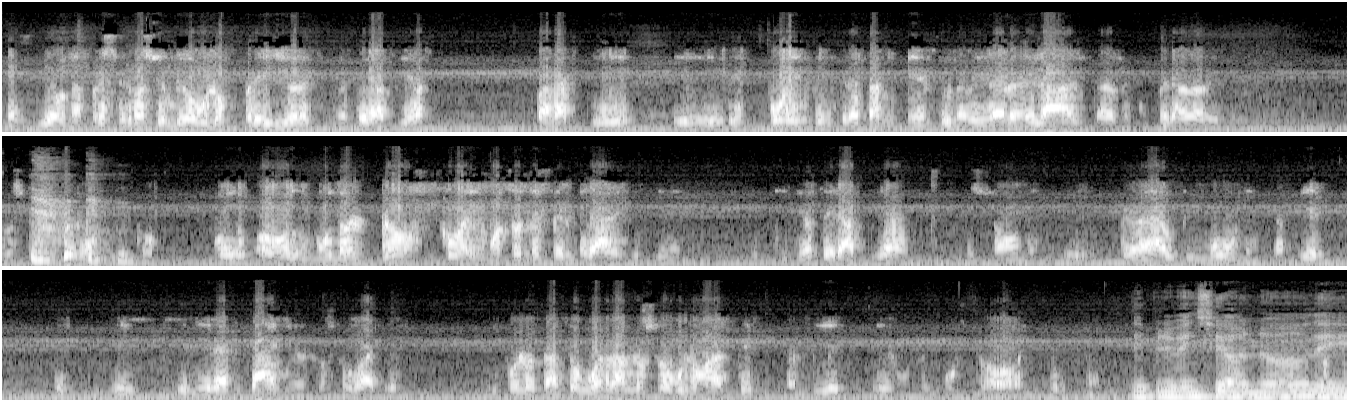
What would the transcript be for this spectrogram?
se hacía una preservación de óvulos previo a la quimioterapia para que eh, después del tratamiento, una vez dada el alta, recuperada del proceso o, o inmunológico, hay un montón de enfermedades que tienen quimioterapia que son este, enfermedades autoinmunes también, que, que generan daño en los ovarios. Y por lo tanto guardar los óvulos antes también es un recurso interesante. De prevención, ¿no? De,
